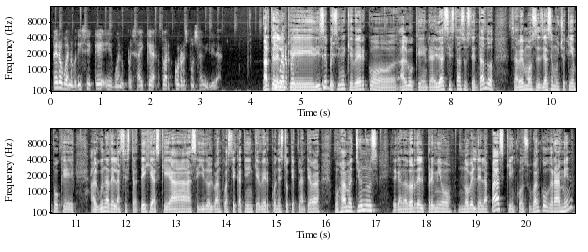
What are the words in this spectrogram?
pero bueno dice que eh, bueno pues hay que actuar con responsabilidad. Parte Y de bueno, lo que dice pues tiene que ver con algo que en realidad sí están sustentando. Sabemos desde hace mucho tiempo que algunas de las estrategias que ha seguido el Banco Azteca tienen que ver con esto que planteaba Mohamed Yunus, el ganador del Premio Nobel de la Paz, quien con su banco Gramen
